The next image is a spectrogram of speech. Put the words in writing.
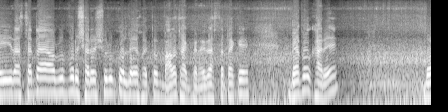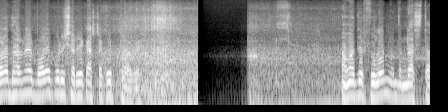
এই রাস্তাটা অল্প পরিসরে শুরু করলে হয়তো ভালো থাকবে না। এই রাস্তাটাকে ব্যাপক হারে বড় ধরনের বড় পরিসরে কাজটা করতে হবে। আমাদের ফুলের মতন রাস্তা।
